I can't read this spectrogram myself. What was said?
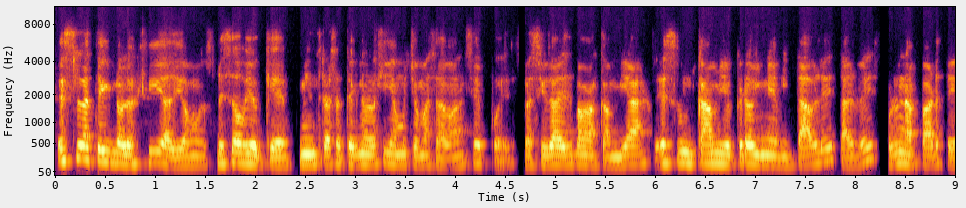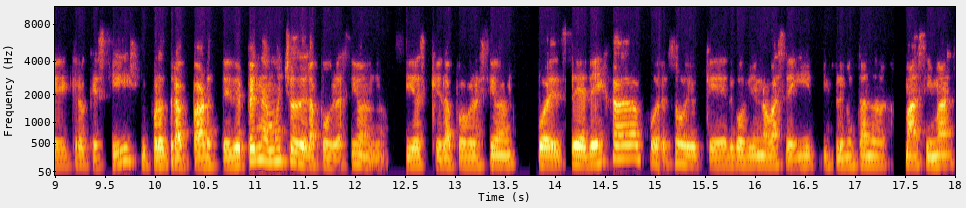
Es la tecnología, digamos. Es obvio que mientras la tecnología mucho más avance, pues las ciudades van a cambiar. Es un cambio, creo, inevitable, tal vez. Por una parte, creo que sí, y por otra parte, depende mucho de la población, ¿no? Si es que la población pues se deja, pues obvio que el gobierno va a seguir implementando más y más.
